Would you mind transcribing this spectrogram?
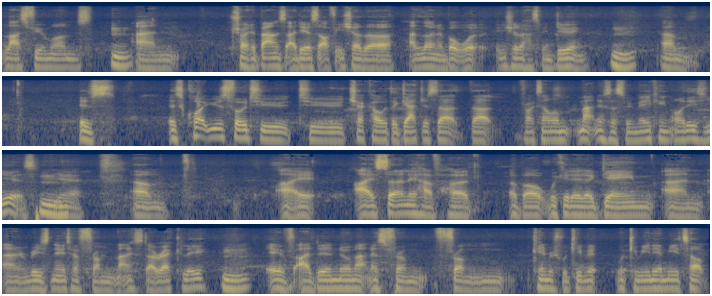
last few months, and try to bounce ideas off each other and learn about what each other has been doing. Um, is it's quite useful to to check out the gadgets that that, for example, Magnus has been making all these years. Yeah. Um, I I certainly have heard about Wikidata Game and and Reasonator from Magnus directly. If I didn't know Magnus from from Cambridge Wiki, Wikimedia Meetup,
